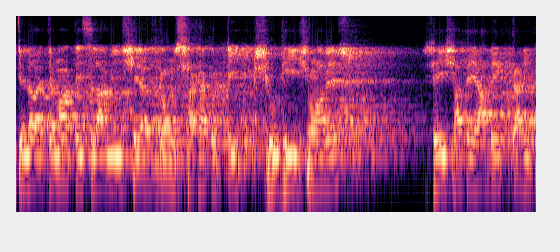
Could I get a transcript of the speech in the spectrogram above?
জেলা জামাত ইসলামী সিরাজগঞ্জ শাখা কর্তৃক সুধী সমাবেশ, সেই সাথে আবেগকারিত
